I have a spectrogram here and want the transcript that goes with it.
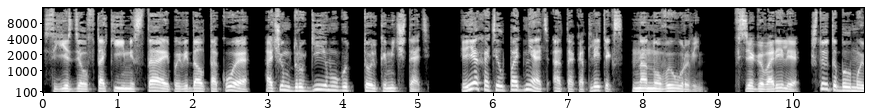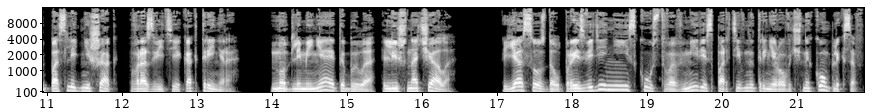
съездил в такие места и повидал такое, о чем другие могут только мечтать. И я хотел поднять Attack Athletics на новый уровень. Все говорили, что это был мой последний шаг в развитии как тренера. Но для меня это было лишь начало. Я создал произведение искусства в мире спортивно-тренировочных комплексов,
